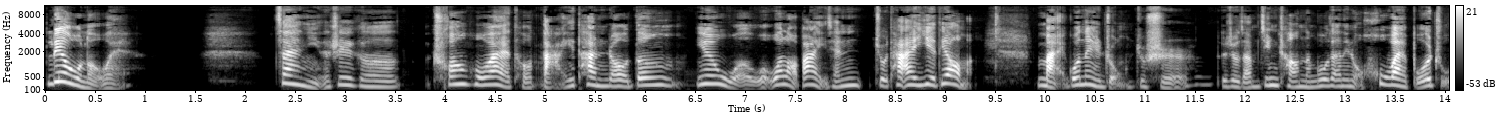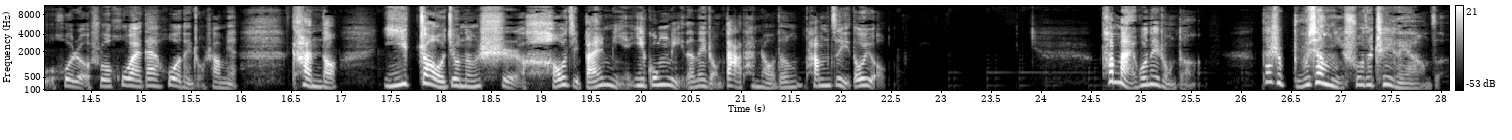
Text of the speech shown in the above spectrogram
六楼哎，在你的这个窗户外头打一探照灯，因为我我我老爸以前就他爱夜钓嘛。买过那种，就是就咱们经常能够在那种户外博主或者说户外带货那种上面看到一照就能是好几百米、一公里的那种大探照灯，他们自己都有。他买过那种灯，但是不像你说的这个样子。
